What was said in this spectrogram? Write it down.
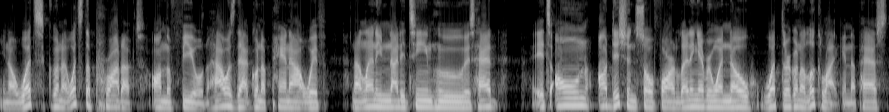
You know, what's gonna what's the product on the field? How is that going to pan out with an Atlanta United team who has had its own audition so far, letting everyone know what they're going to look like in the past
